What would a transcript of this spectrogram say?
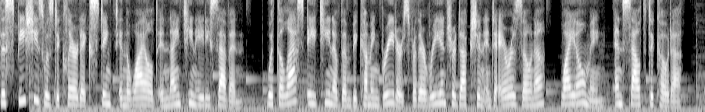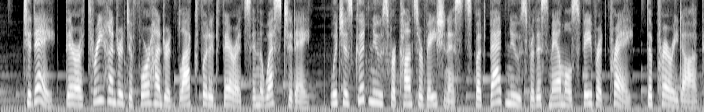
the species was declared extinct in the wild in 1987, with the last 18 of them becoming breeders for their reintroduction into Arizona, Wyoming, and South Dakota. Today, there are 300 to 400 black-footed ferrets in the West today, which is good news for conservationists but bad news for this mammal's favorite prey, the prairie dog.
